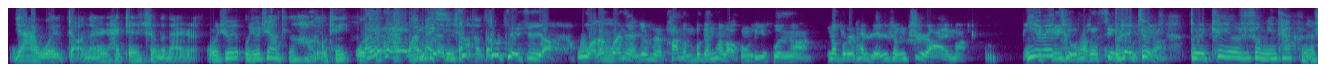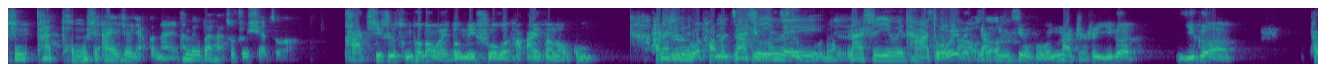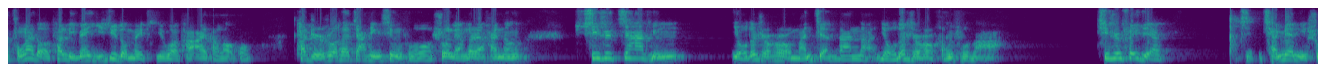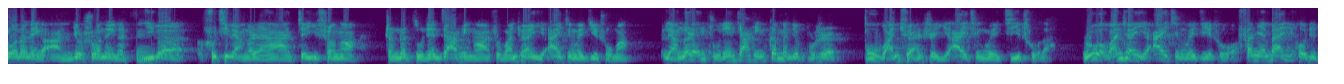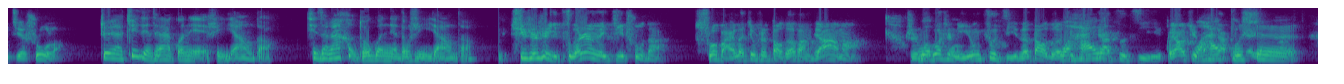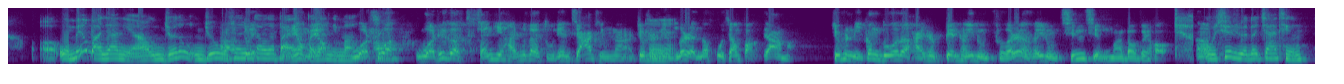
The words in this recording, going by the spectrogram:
呀，我找男人还真是个男人，我觉得我觉得这样挺好的，我挺我挺我还蛮欣赏他的。就这句啊，我的观点就是，她怎么不跟她老公离婚啊？那不是她人生挚爱吗？因为追求她的幸福不是就不是，这就是说明她可能是她同时爱着这两个男人，她没有办法做出选择。她其实从头到尾都没说过她爱她老公，她只是说他们家庭蛮幸福的。那是因为他所谓的家庭幸福，那只是一个一个，他从来都他里面一句都没提过她爱她老公。他只是说他家庭幸福，说两个人还能，其实家庭有的时候蛮简单的，有的时候很复杂。其实菲姐前前面你说的那个啊，你就说那个一个夫妻两个人啊，这一生啊，整个组建家庭啊，是完全以爱情为基础吗？两个人组建家庭根本就不是不完全是以爱情为基础的。如果完全以爱情为基础，三年半以后就结束了。对啊，这点咱俩观点也是一样的。其实咱俩很多观点都是一样的。其实是以责任为基础的，说白了就是道德绑架嘛。只不过是你用自己的道德去绑架自己，不要去绑架别人。我还不是，呃，我没有绑架你啊。你觉得你觉得我现在道德绑架你吗？我说我这个前提还是在组建家庭那儿，就是两个人的互相绑架嘛。就是你更多的还是变成一种责任和一种亲情嘛。到最后，我其实觉得家庭，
